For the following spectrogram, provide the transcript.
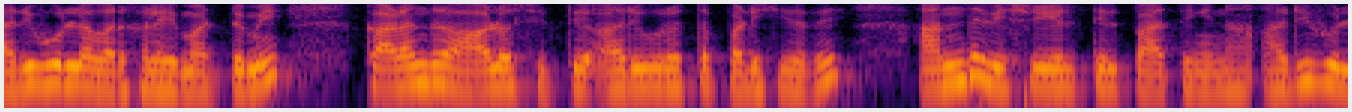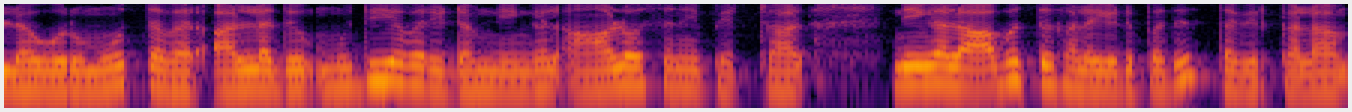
அறிவுள்ளவர்களை மட்டுமே கலந்து ஆலோசித்து அறிவுறுத்தப்படுகிறது. அந்த விஷயத்தில் பார்த்தீங்கன்னா அறிவுள்ள ஒரு மூத்தவர் அல்லது முதியவரிடம் நீங்கள் ஆலோசனை பெற்றால் நீங்கள் ஆபத்துகளை எடுப்பது தவிர்க்கலாம்.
